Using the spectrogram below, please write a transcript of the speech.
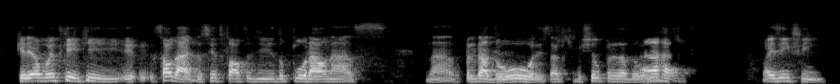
queria muito que, que. Saudade, eu sinto falta de, do plural nas, nas Predadores, sabe? Tipo, estilo Predador. Mas enfim.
